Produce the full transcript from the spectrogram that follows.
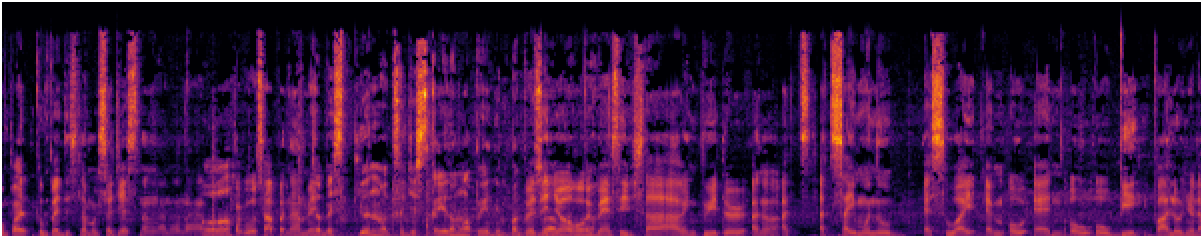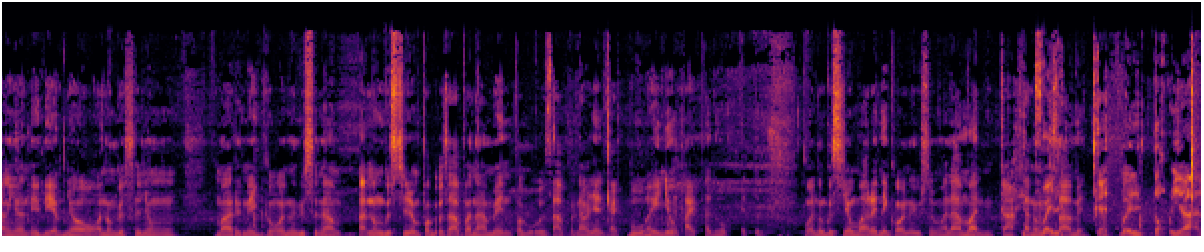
kung, pa, kung pwede sila mag-suggest ng ano na Oo. pag-uusapan namin. The best yun, mag-suggest kayo ng mga pwedeng pag Pwede nyo ako i-message sa aking Twitter, ano, at, at Simonoob, S-Y-M-O-N-O-O-B. I-follow nyo lang yun, i-DM nyo ako anong gusto nyong marinig, kung anong gusto na, anong gusto nyong pag-usapan namin, pag-uusapan namin yan, kahit buhay nyo, kahit ano, kahit, kung anong gusto nyong marinig, kung anong gusto nyong malaman, kahit tanong wild, sa amin. kahit wild talk yan,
